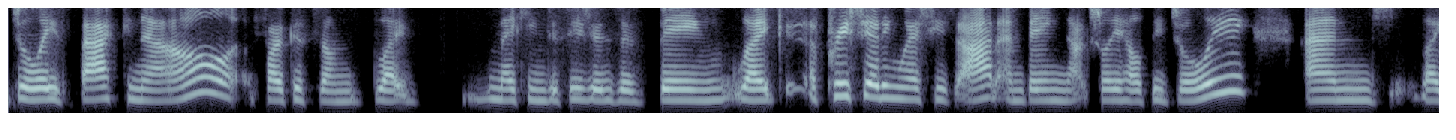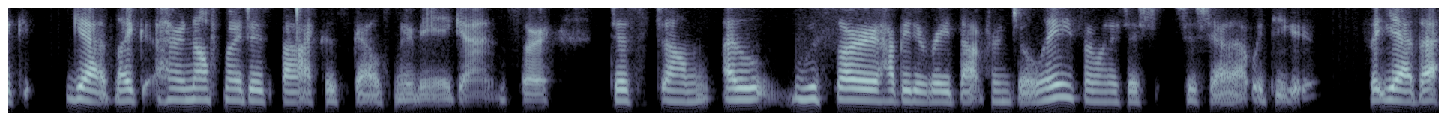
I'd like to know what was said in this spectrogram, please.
Julie's back now, focused on like making decisions of being like appreciating where she's at and being naturally healthy Julie and like yeah like her enough mojo's back as scales moving again so just um, I was so happy to read that from Julie. So I wanted to, sh- to share that with you. But yeah, the,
